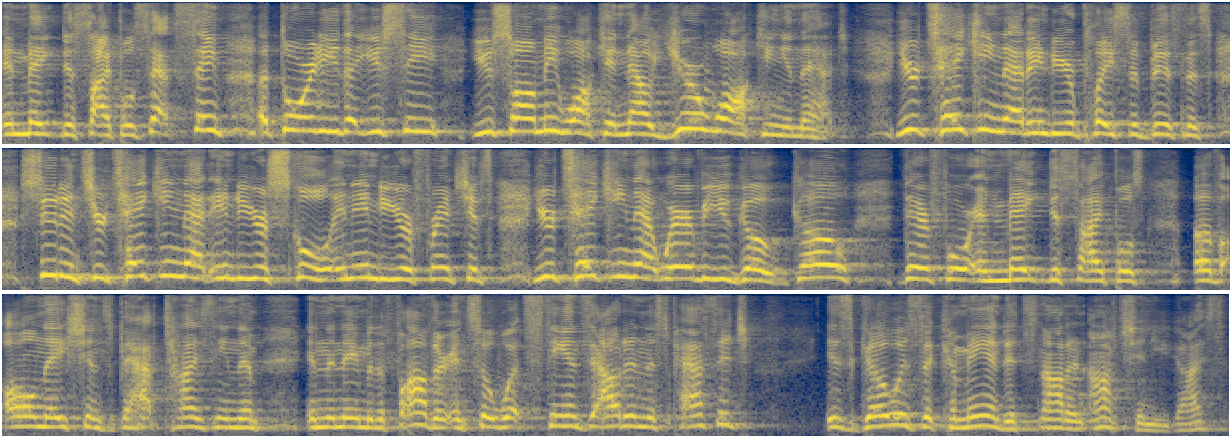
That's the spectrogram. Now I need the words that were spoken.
and make disciples. That same authority that you see, you saw me walk in. Now you're walking in that. You're taking that into your place of business. Students, you're taking that into your school and into your friendships. You're taking that wherever you go. Go, therefore, and make disciples of all nations, baptizing them in the name of the Father. And so, what stands out in this passage is go is a command, it's not an option, you guys.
